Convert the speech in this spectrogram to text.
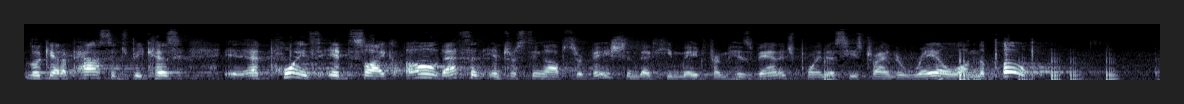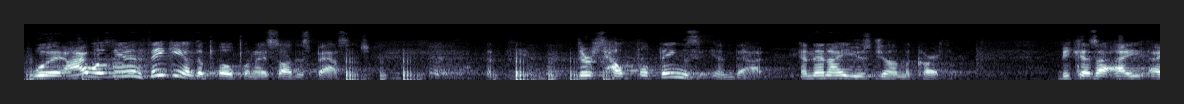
look at a passage because at points it's like, oh, that's an interesting observation that he made from his vantage point as he's trying to rail on the Pope. I wasn't even thinking of the Pope when I saw this passage. There's helpful things in that. And then I use John MacArthur. Because I, I,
